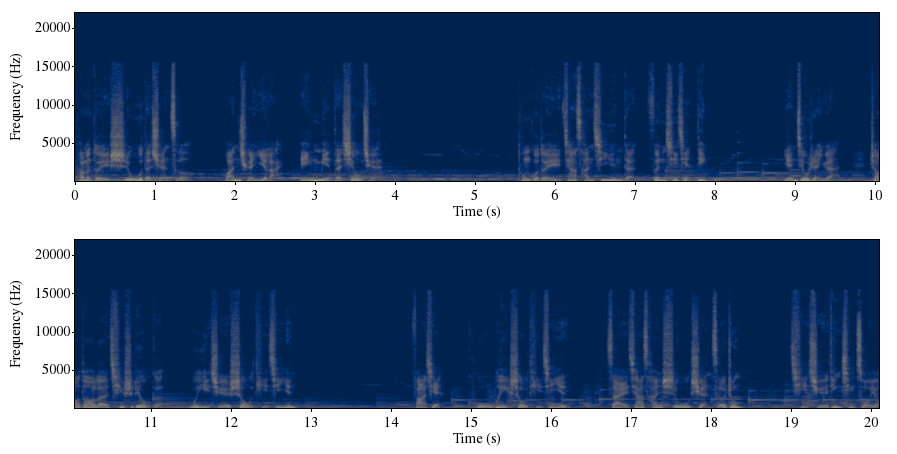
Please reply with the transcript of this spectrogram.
它们对食物的选择完全依赖灵敏的嗅觉。通过对家蚕基因的分析鉴定，研究人员找到了七十六个味觉受体基因，发现苦味受体基因在家蚕食物选择中起决定性作用。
